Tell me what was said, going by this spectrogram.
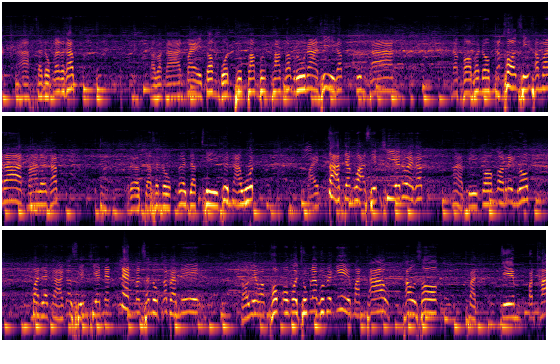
กอะสนุกแล้วนะครับ กรรมการไม่ต้องบ่นพึมพำพึมพำครับรู้หน้าที่ครับครึ่งทาง นครพนมนครศรีธรรมราชมาเลยครับ เริ่มจะสนุกเริ่มจะทีขึ้นอาวุธ ไปตามจังหวะเสียงเชียร์ด้วยครับอ่าปีกองก็เร่งรบบรรยากาศก็เสียงเชียร์แน่นๆมันสนุกครับแบบนี้เขาเรียกว่าครบองค์ประชุมแล้วคุณเบกกี้หมัดเท้าเข้าศอกบัดเกมปะทะ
